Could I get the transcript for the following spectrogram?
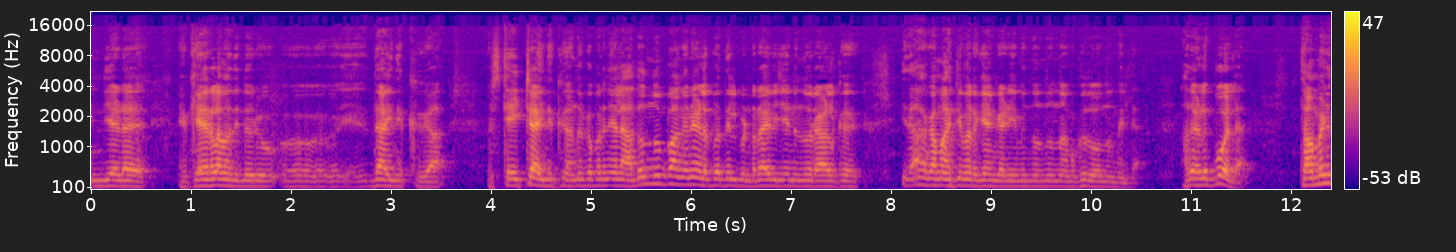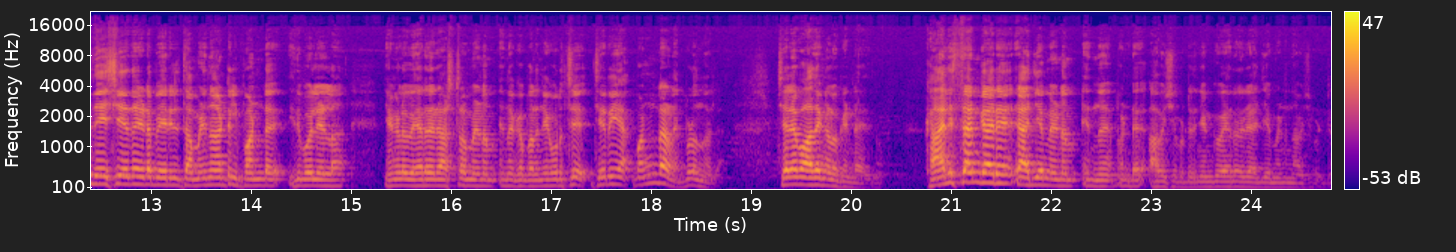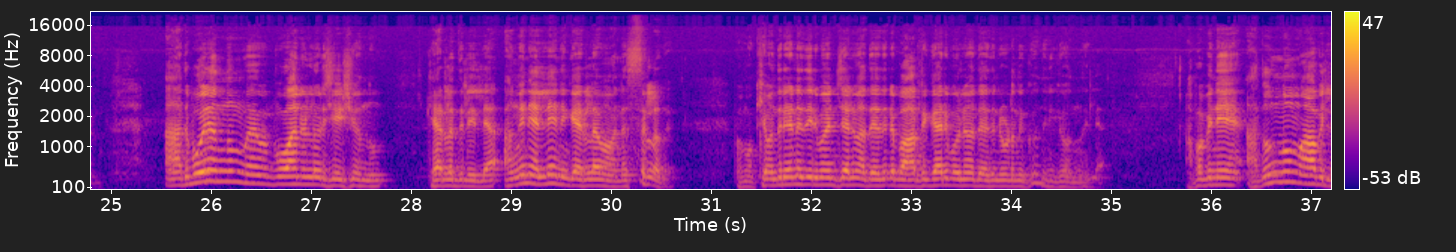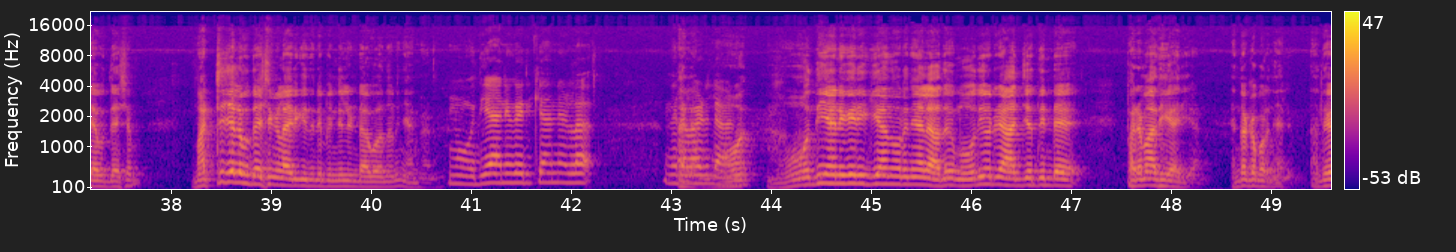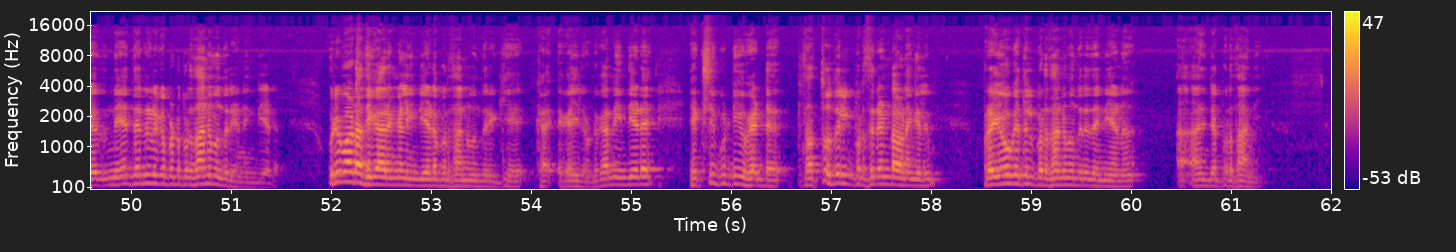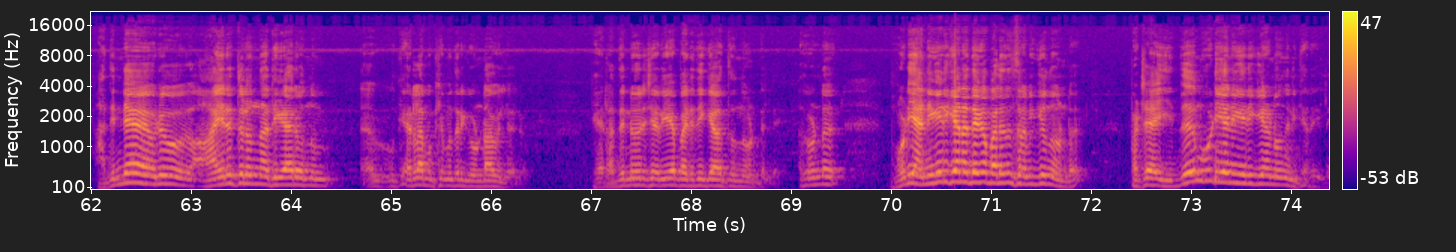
ഇന്ത്യയുടെ കേരളം അതിന്റെ ഒരു ഇതായി നിൽക്കുക. സ്റ്റേറ്റായി നിൽക്കുക എന്നൊക്കെ പറഞ്ഞാൽ അതൊന്നും ഇപ്പോൾ അങ്ങനെ എളുപ്പത്തിൽ പിണറായി വിജയൻ എന്ന ഒരാൾക്ക് ഇതാകെ മാറ്റിമറിക്കാൻ കഴിയുമെന്നൊന്നും നമുക്ക് തോന്നുന്നില്ല. അത് എളുപ്പമല്ല. തമിഴ് ദേശീയതയുടെ പേരിൽ തമിഴ്നാട്ടിൽ പണ്ട് ഇതുപോലെയുള്ള ഞങ്ങൾ വേറെ രാഷ്ട്രം വേണം എന്നൊക്കെ പറഞ്ഞ് കുറച്ച് ചെറിയ പണ്ടാണ് ഇപ്പോഴൊന്നുമല്ല. ചില വാദങ്ങളൊക്കെ ഉണ്ടായിരുന്നു. ഖാലിസ്ഥാൻകാർ രാജ്യം വേണം എന്ന് പണ്ട് ആവശ്യപ്പെട്ടു ഞങ്ങൾക്ക് ഒരു രാജ്യം വേണമെന്ന് ആവശ്യപ്പെട്ടിരുന്നു. അതുപോലെയൊന്നും പോകാനുള്ള ഒരു ശേഷിയൊന്നും കേരളത്തിലില്ല. അങ്ങനെയല്ലേ ഇനി കേരള മനസ്സുള്ളത്? ഇപ്പോൾ മുഖ്യമന്ത്രി തന്നെ തീരുമാനിച്ചാലും അദ്ദേഹത്തിന്റെ പാർട്ടിക്കാർ പോലും അദ്ദേഹത്തിന്റെ കൂടെ നിൽക്കുമെന്ന് എനിക്ക് തോന്നുന്നില്ല. അപ്പോൾ പിന്നെ അതൊന്നും ആവില്ല ഉദ്ദേശം. മറ്റ് ചില ഉദ്ദേശങ്ങളായിരിക്കും ഇതിന്റെ പിന്നിൽ ഉണ്ടാവുക എന്നാണ് ഞാൻ കാണുന്നത്. മോദി അനുകരിക്കാനുള്ള നിലപാടിലാണ്. മോദി അനുകരിക്കുക എന്ന് പറഞ്ഞാൽ അത് മോദി ഒരു രാജ്യത്തിന്റെ പരമാധികാരിയാണ്. എന്തൊക്കെ പറഞ്ഞാലും. അദ്ദേഹം തിരഞ്ഞെടുക്കപ്പെട്ട പ്രധാനമന്ത്രിയാണ് ഇന്ത്യയുടെ. ഒരുപാട് അധികാരങ്ങൾ ഇന്ത്യയുടെ പ്രധാനമന്ത്രിക്ക് കയ്യിലുണ്ട്. കാരണം ഇന്ത്യയുടെ എക്സിക്യൂട്ടീവ് ഹെഡ് തത്വത്തിൽ പ്രസിഡന്റ് ആണെങ്കിലും പ്രയോഗത്തിൽ പ്രധാനമന്ത്രി തന്നെയാണ് അതിന്റെ പ്രധാനി. അതിന്റെ ഒരു ആയിരത്തിലൊന്ന് അധികാരമൊന്നും കേരള മുഖ്യമന്ത്രിക്ക് ഉണ്ടാവില്ലല്ലോ. കേരളത്തിന്റെ ഒരു ചെറിയ പരിധിക്കകത്തൊന്നും ഉണ്ടല്ലേ. അതുകൊണ്ട് മോഡി അനുകരിക്കാൻ അദ്ദേഹം പലതും ശ്രമിക്കുന്നുണ്ട്. പക്ഷേ ഇത് മോഡി അനുകരിക്കുകയാണോ എന്ന് എനിക്കറിയില്ല.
